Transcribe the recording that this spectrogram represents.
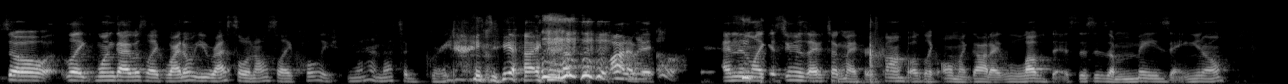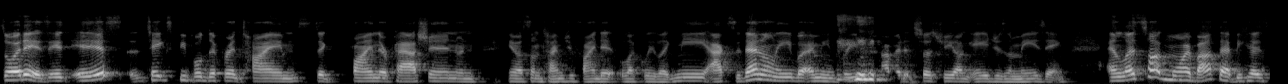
So like one guy was like why don't you wrestle? And i was like holy man that's a great idea. I thought of it. Oh. and then like as soon as i took my first comp i was like oh my god i love this. This is amazing you know so it is it, it is it takes people different times to find their passion and you know sometimes you find it luckily like me accidentally but i mean for you to have it at such a young age is amazing and let's talk more about that because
